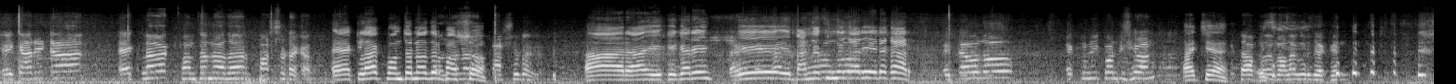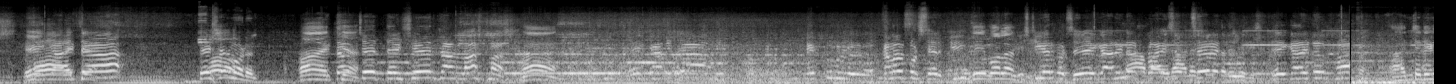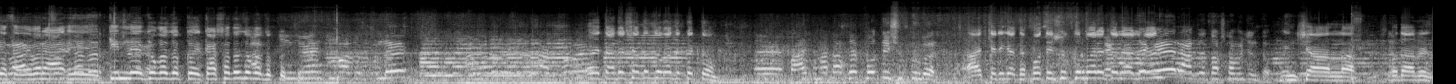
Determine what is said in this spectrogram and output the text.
এই গাড়িটা এক লাখ পঞ্চান্ন হাজার পাঁচশো টাকা। এক লাখ পঞ্চান্ন হাজার পাঁচশো। পাঁচশো টাকা। আর এ গাড়ি? এ বাংলা চুঙ্গা গাড়ি এটা কার? এটা হলো কন্ডিশন আচ্ছা। এটা আপনারা ভালো করে দেখেন। এই আচ্ছা। গাড়িটা তেইশের মডেল আচ্ছা। হচ্ছে তেইশের যার লাস্ট মাস হ্যাঁ। এই গাড়িটা একটু কালার করছে আর কি। জি বলেন। স্টিকার করছে। এই গাড়িটার প্রাইস হচ্ছে এই গাড়িটার আচ্ছা ঠিক আছে এবার কিনলে যোগাযোগ করে- কার সাথে যোগাযোগ করতে তাদের সাথে যোগাযোগ করতে। প্রতি শুক্রবার আচ্ছা ঠিক আছে প্রতি শুক্রবারে চলে আসবেন। রাত দশটা পর্যন্ত। ইনশাআল্লাহ খোদা হাফেজ।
